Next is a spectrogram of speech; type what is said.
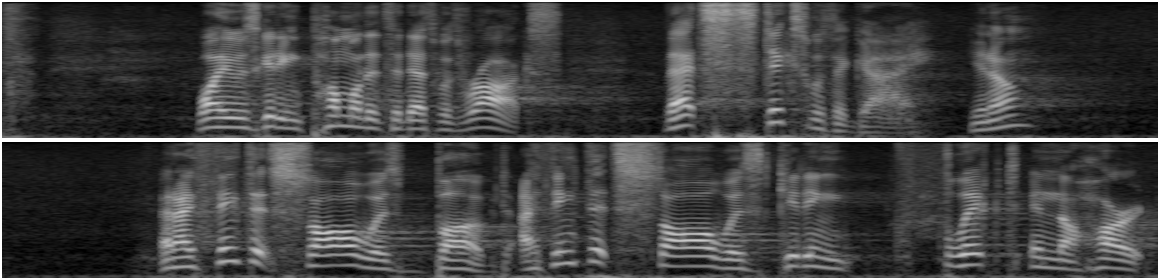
while he was getting pummeled to death with rocks. That sticks with a guy, you know? And I think that Saul was bugged. I think that Saul was getting flicked in the heart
